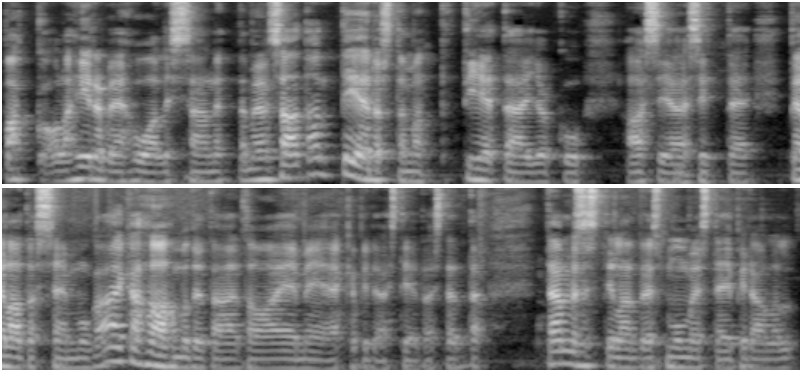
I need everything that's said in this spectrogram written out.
pakko olla hirveän huolissaan, että me saataan tiedostamatta tietää joku asia ja sitten pelata sen mukaan. Aika hahmotetaan, että oh, ei meidän ehkä pitäisi tietää sitä, että tämmöisessä tilanteessa mun mielestä ei pidä olla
